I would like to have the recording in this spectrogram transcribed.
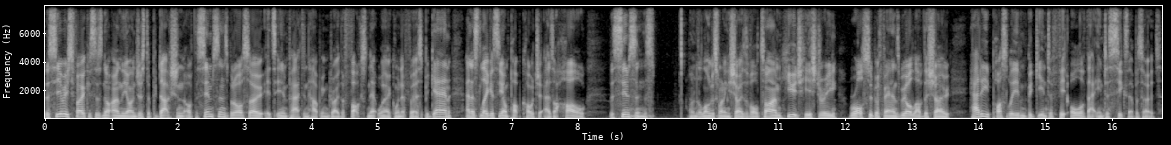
The series focuses not only on just the production of The Simpsons, but also its impact in helping grow the Fox network when it first began and its legacy on pop culture as a whole. The Simpsons, one of the longest running shows of all time, huge history. We're all super fans. We all love the show. How do you possibly even begin to fit all of that into six episodes?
